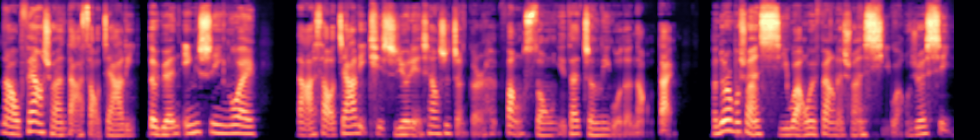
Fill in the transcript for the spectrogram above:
那我非常喜欢打扫家里的原因，是因为打扫家里其实有点像是整个人很放松，也在整理我的脑袋。很多人不喜欢洗碗，我也非常的喜欢洗碗。我觉得洗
